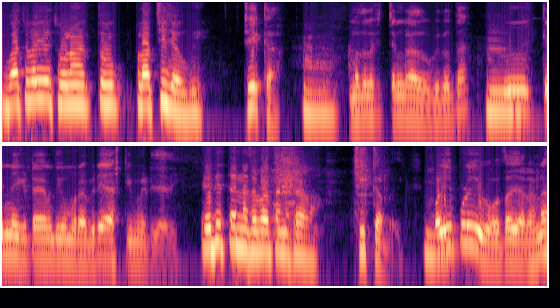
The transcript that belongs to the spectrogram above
ਬਸ ਬਈ ਇਹ 16 ਤੋਂ ਪਲੱਸ ਹੀ ਜਾਊਗੀ। ਠੀਕ ਆ। ਹਾਂ। ਮਤਲਬ ਚੰਗਾ ਦੋਗੀ ਦੁੱਧ। ਹੂੰ। ਹੂੰ, ਕਿੰਨੇ ਕੁ ਟਾਈਮ ਦੀ ਉਮਰ ਆ ਵੀਰੇ? ਐਸਟੀਮੇਟ ਜਿਆਦੀ। ਇਹਦੀ ਤਿੰਨ ਸਵਾ ਤਿੰਨ ਸਾਲ ਠੀਕ ਆ ਬਾਈ। ਬੜੀ ਪੁਲੀ ਬਹੁਤ ਆ ਯਾਰ ਹਨਾ?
